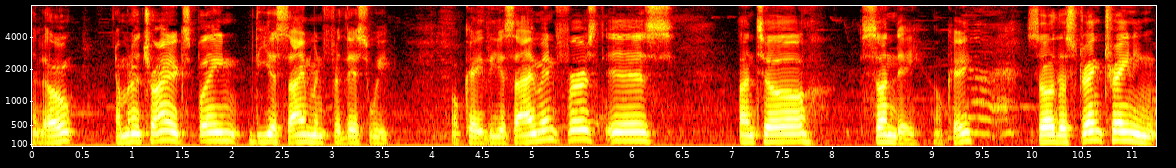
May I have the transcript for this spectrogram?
Hello. I'm going to try and explain the assignment for this week. Okay, the assignment first is until Sunday, okay? So the strength training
